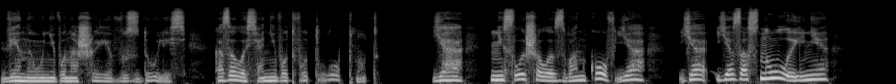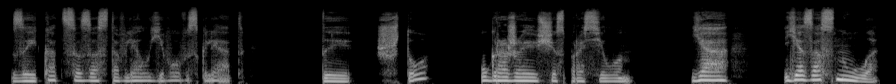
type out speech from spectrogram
Вены у него на шее вздулись, казалось, они вот-вот лопнут. Я не слышала звонков, я... я... я заснула и не... Заикаться заставлял его взгляд. «Ты что?» — угрожающе спросил он. «Я... я заснула.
